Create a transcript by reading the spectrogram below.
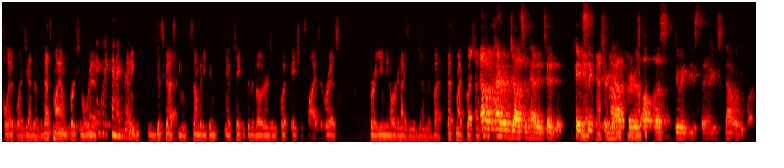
political agenda, but that's my own personal riff. I think we can agree. I think it's disgusting. Somebody can you know take it to the voters and put patients' lives at risk for a union organizing agenda. But that's my personal. Not what Hiram Johnson had intended. Paid yeah, signature gatherers, all of us doing these things. Not what he wanted.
